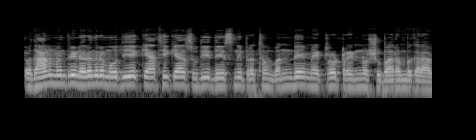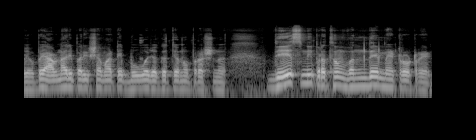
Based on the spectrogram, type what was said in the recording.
પ્રધાનમંત્રી નરેન્દ્ર મોદીએ ક્યાંથી ક્યાં સુધી દેશની પ્રથમ વંદે મેટ્રો ટ્રેનનો શુભારંભ કરાવ્યો? ભાઈ, આવનારી પરીક્ષા માટે બહુ જ અગત્યનો પ્રશ્ન. દેશની પ્રથમ વંદે મેટ્રો ટ્રેન.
